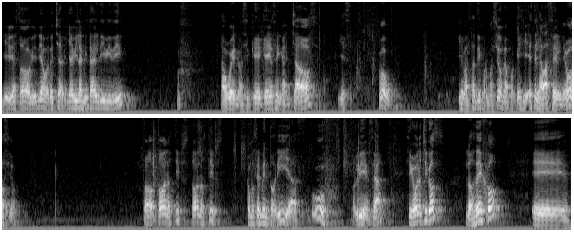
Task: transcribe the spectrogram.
ya había estado bien, ya, de hecho ya vi la mitad del DVD. está bueno, así que quédense enganchados. Y es, wow. Y es bastante información, ¿eh? porque esta es la base del negocio. Todo, todos los tips, todos los tips. Cómo hacer mentorías. Uf, olvídense, ¿ah? Así que bueno chicos, los dejo. Eh,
